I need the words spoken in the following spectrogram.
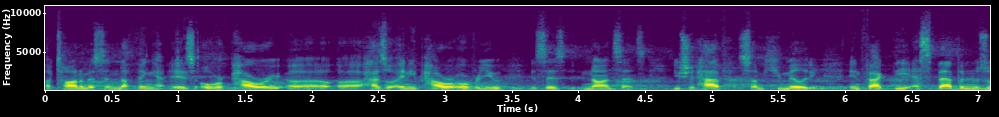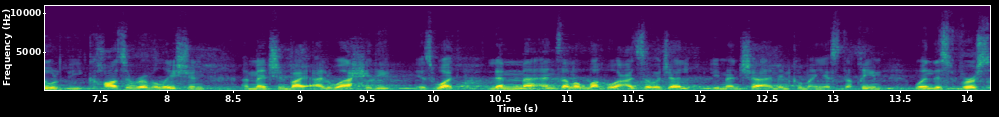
autonomous and nothing is overpower uh, uh, has any power over you, this is nonsense. You should have some humility. In fact, the asbab al-nuzul, the cause of revelation uh, mentioned by Al-Wahidi is what? لما أنزل الله عز وجل لمن شاء منكم أن يستقيم. When this verse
